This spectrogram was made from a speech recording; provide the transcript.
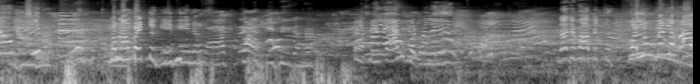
ดูชิป กำลังไปตึก EP นะครับ ก่อน EP กันนะตึกสีฟ้าที่อยู่ตรงนี้เรา จะพาไปตึกฝนลงเม็ดแล้วครับ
